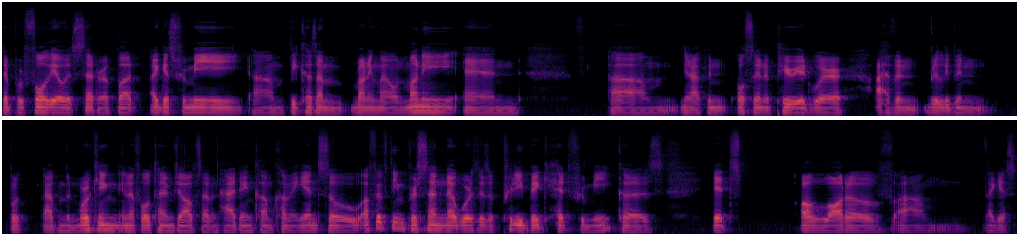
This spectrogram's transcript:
their portfolio, etc. But I guess for me, um, because I'm running my own money and um, you know, I've been also in a period where I haven't really been I haven't been working in a full time job, so I haven't had income coming in. So a fifteen percent net worth is a pretty big hit for me because it's a lot of um, I guess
